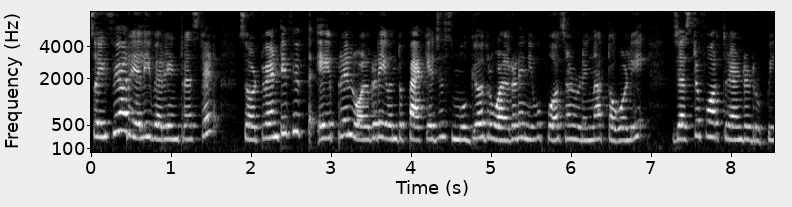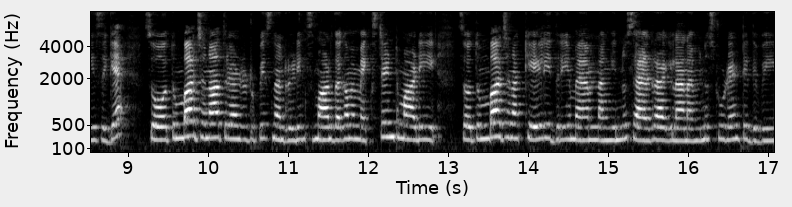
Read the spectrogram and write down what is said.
So if you are really very interested so twenty fifth April ಒಳಗಡೆ ಈ ಒಂದು ಪ್ಯಾಕೇಜಸ್ ಮುಗಿಯೋದ್ರ ಒಳಗಡೆ ನೀವು ಪರ್ಸನಲ್ ರೀಡಿಂಗ್ನ ತಗೊಳ್ಳಿ. ಜಸ್ಟ್ ಫಾರ್ ತ್ರೀ ಹಂಡ್ರೆಡ್ ರುಪೀಸಿಗೆ ಸೊ ತುಂಬಾ ಜನ ತ್ರೀ ಹಂಡ್ರೆಡ್ ರುಪೀಸ್ ನಾನು ರೀಡಿಂಗ್ಸ್ ಮಾಡಿದಾಗ ಮ್ಯಾಮ್ ಎಕ್ಸ್ಟೆಂಡ್ ಮಾಡಿ. ಸೊ ತುಂಬಾ ಜನ ಕೇಳಿದ್ರಿ ಮ್ಯಾಮ್ ನಂಗೆ ಇನ್ನೂ ಸ್ಯಾಲ್ರಿ ಆಗಿಲ್ಲ, ನಾವ್ ಇನ್ನೂ ಸ್ಟೂಡೆಂಟ್ ಇದ್ದೀವಿ.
